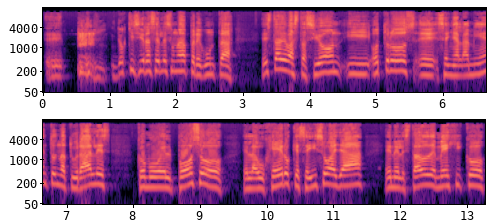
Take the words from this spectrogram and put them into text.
Eh, yo quisiera hacerles una pregunta. Esta devastación y otros eh, señalamientos naturales como el pozo, el agujero que se hizo allá en el Estado de México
